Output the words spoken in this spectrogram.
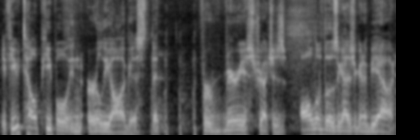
If you tell people in early August that for various stretches, all of those guys are going to be out,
